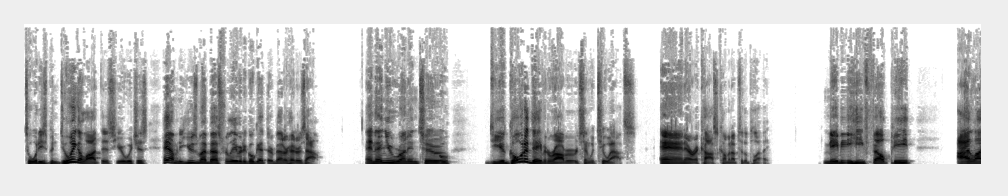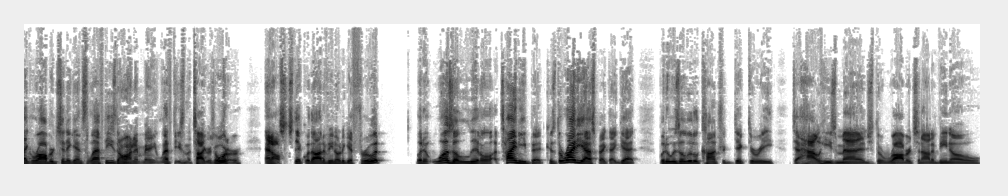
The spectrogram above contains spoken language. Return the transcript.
to what he's been doing a lot this year, which is, hey, I'm going to use my best reliever to go get their better hitters out. And then you run into, do you go to David Robertson with two outs and Eric Haase coming up to the play? Maybe he felt, Pete, I like Robertson against lefties. There aren't many lefties in the Tigers' order, and I'll stick with Ottavino to get through it. But it was a little, a tiny bit, because the righty aspect I get, but it was a little contradictory to how he's managed the Robertson Ottavino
